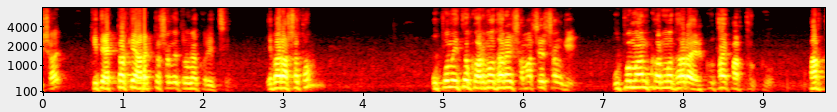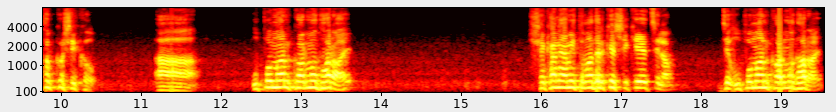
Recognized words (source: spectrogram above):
বিষয়, কিন্তু একটাকে আরেকটার সঙ্গে তুলনা করেছি। এবার আসো তো। উপমিত কর্মধারায় সমাসের সঙ্গে উপমান কর্মধারায়ের কোথায় পার্থক্য? পার্থক্য শিখো। উপমান কর্মধারায় সেখানে আমি তোমাদেরকে শিখিয়েছিলাম যে উপমান কর্মধারায়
